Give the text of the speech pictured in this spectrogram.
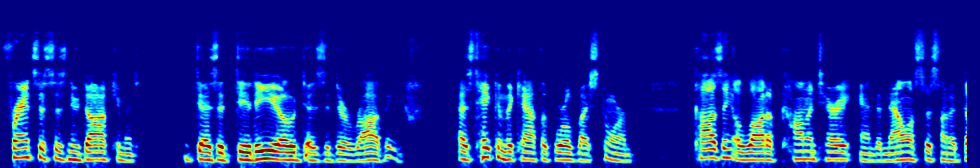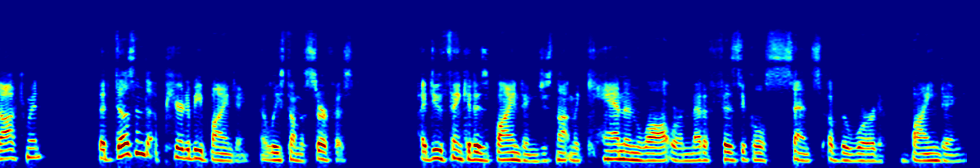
Francis's new document, Desiderio Desideravi, has taken the Catholic world by storm, causing a lot of commentary and analysis on a document that doesn't appear to be binding, at least on the surface. I do think it is binding, just not in the canon law or metaphysical sense of the word binding.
